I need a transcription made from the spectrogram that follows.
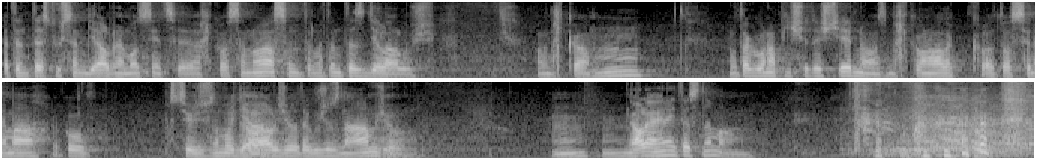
já ten test už jsem dělal v nemocnici a říkal jsem, no já jsem tenhle ten test dělal už. A on říkal, hm, no tak ho napíšete ještě jedno. A jsem říkal, no tak ale to asi nemá, jako, prostě když jsem ho dělal, že jo, tak už ho znám, že jo. Hm, hm, no ale já jiný test nemám.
